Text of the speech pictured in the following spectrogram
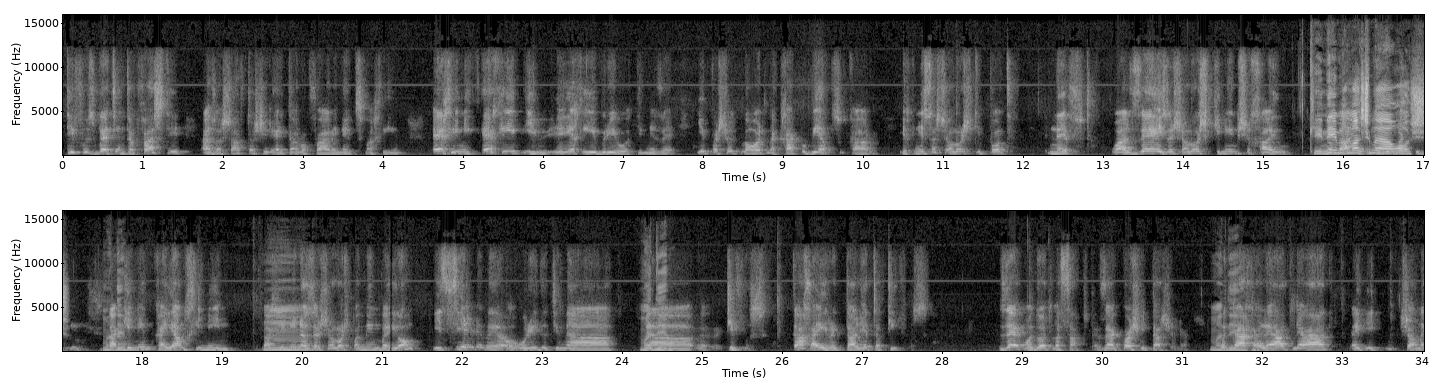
טיפוס בטן תפסתי, אז הסבתא שלי הייתה רופאה רימי צמחים, איך היא, איך, היא, איך היא הבריאה אותי מזה? היא פשוט מאוד לקחה קוביית סוכר, הכניסה שלוש טיפות נפט, ועל זה איזה שלוש קינים שחיו. קינים ממש מהראש. בקינים קיים חינים. והכינין הזה שלוש פעמים ביום הציל והוריד אותי מהטיפוס. ככה היא ריפתה לי את הטיפוס. זה הודות לסבתא, זה הכל שיטה שלה. מדהים. וככה לאט לאט, שם,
